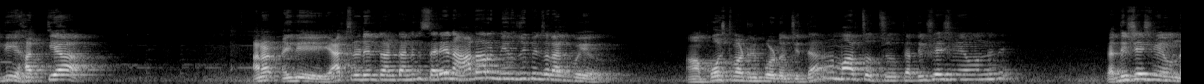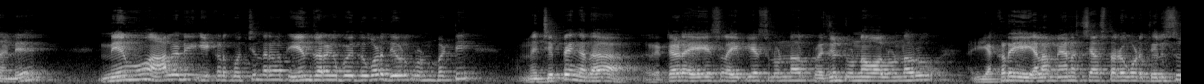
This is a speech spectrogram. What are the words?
ఇది హత్య అన ఇది యాక్సిడెంట్ అంటానికి సరైన ఆధారం మీరు చూపించలేకపోయారు. పోస్ట్ మార్టం రిపోర్ట్ వచ్చిద్దా? మార్చొచ్చు. పెద్ద విశేషం ఏముంది పెద్ద విశేషం ఏముందండి? మేము ఆల్రెడీ ఇక్కడికి వచ్చిన తర్వాత ఏం జరగబోయేదో కూడా దేవుడి కృపను బట్టి నేను చెప్పాం కదా. రిటైర్డ్ ఐఏఎస్లు ఐపీఎస్లు ఉన్నారు ప్రజెంట్ ఉన్న వాళ్ళు ఉన్నారు. ఎక్కడ ఎలా మేనేజ్ చేస్తారో కూడా తెలుసు.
